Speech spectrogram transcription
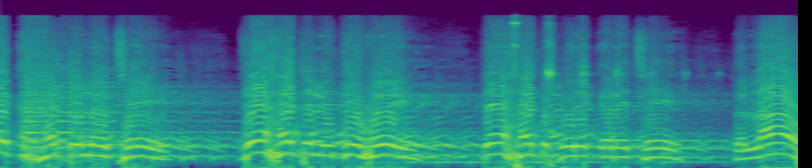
એક હટેલો છે જે હટ લીધી હોય તે હટ પૂરી કરે છે. તો લાવ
